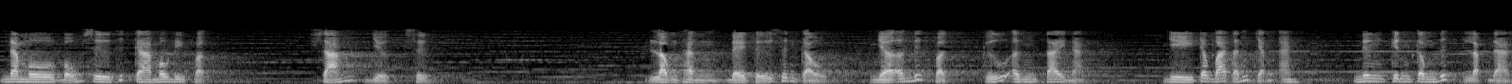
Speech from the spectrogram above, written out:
Nam mô Bổn sư Thích Ca Mâu Ni Phật. Sám Dược sư lòng thành đệ tử xin cầu, nhờ ơn đức phật cứu ân tai nạn. Vì trong bá tánh chẳng ăn nâng kinh công đức lập đàn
